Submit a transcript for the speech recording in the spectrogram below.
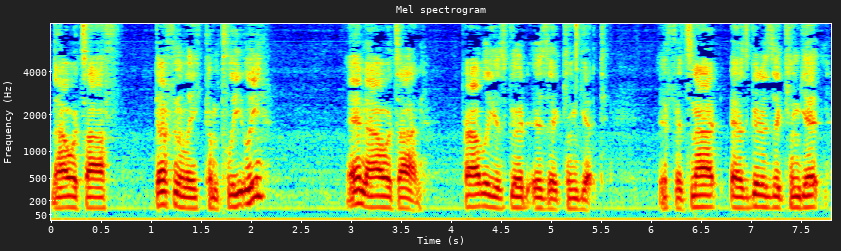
Now it's off definitely completely and now it's on. Probably as good as it can get. If it's not as good as it can get,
